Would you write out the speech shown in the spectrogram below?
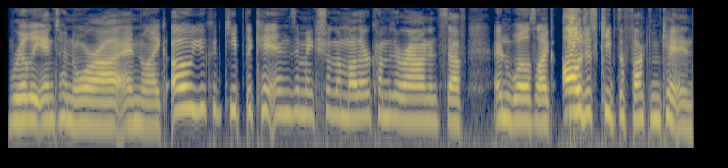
really into Nora and like, oh, you could keep the kittens and make sure the mother comes around and stuff. And Will's like, I'll just keep the fucking kittens.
